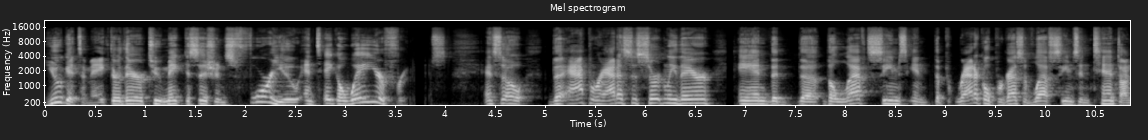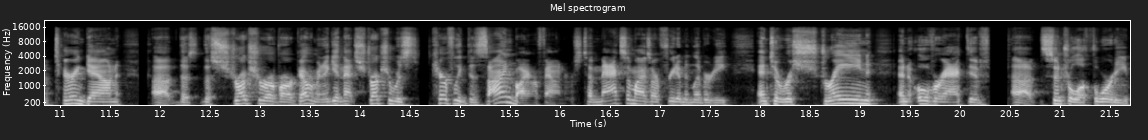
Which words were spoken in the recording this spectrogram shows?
you get to make. They're there to make decisions for you and take away your freedom. And so the apparatus is certainly there, and the the the left seems in the radical progressive left seems intent on tearing down uh, the the structure of our government. Again, that structure was carefully designed by our founders to maximize our freedom and liberty and to restrain an overactive uh, central authority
